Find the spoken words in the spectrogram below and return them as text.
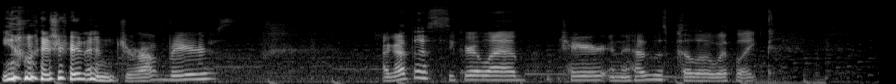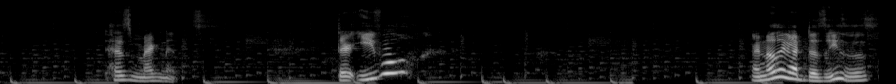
You measured in drop bears? I got this Secretlab chair and it has this pillow with like has magnets. They're evil? I know they got diseases.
